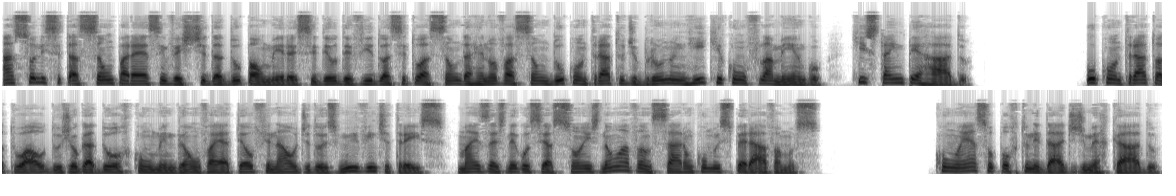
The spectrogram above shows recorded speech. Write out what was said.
A solicitação para essa investida do Palmeiras se deu devido à situação da renovação do contrato de Bruno Henrique com o Flamengo, que está emperrado. O contrato atual do jogador com o Mengão vai até o final de 2023, mas as negociações não avançaram como esperávamos. Com essa oportunidade de mercado,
